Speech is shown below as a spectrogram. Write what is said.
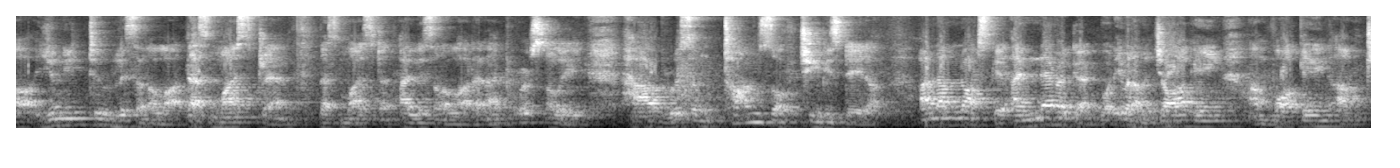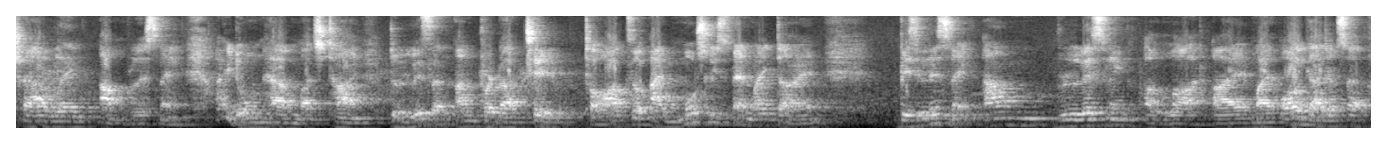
uh, you need to listen a lot. That's my strength. That's my strength. I listen a lot, and I personally have listened tons of GB's data, and I'm not scared. I never get bored. Even I'm jogging, I'm walking, I'm traveling, I'm listening. I don't have much time to listen unproductive talk, so I mostly spend my time busy listening. I'm listening a lot. I my all gadgets have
